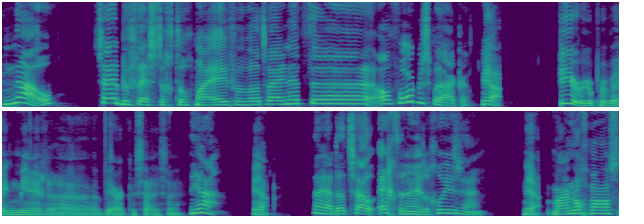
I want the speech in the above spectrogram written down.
Nou, zij bevestigt toch maar even wat wij net eh, al voorbespraken. Vier uur per week meer eh, werken, zei ze. Ja. Ja. Nou ja, dat zou echt een hele goede zijn. Ja, maar nogmaals,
